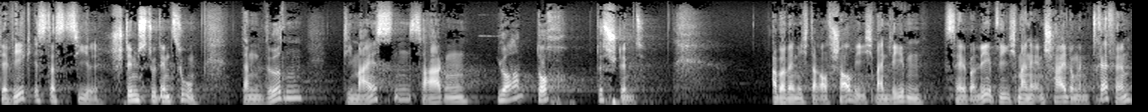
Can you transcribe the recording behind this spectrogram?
der Weg ist das Ziel, stimmst du dem zu? Dann würden die meisten sagen, ja, doch, das stimmt. Aber wenn ich darauf schaue, wie ich mein Leben selber lebe, wie ich meine Entscheidungen treffe,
